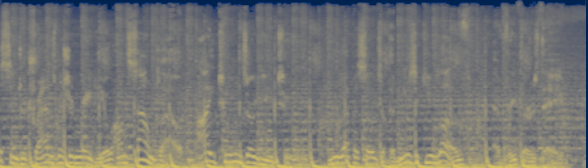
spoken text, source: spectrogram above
Listen to Transmission Radio on SoundCloud, iTunes, or YouTube. New episodes of the music you love every Thursday.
